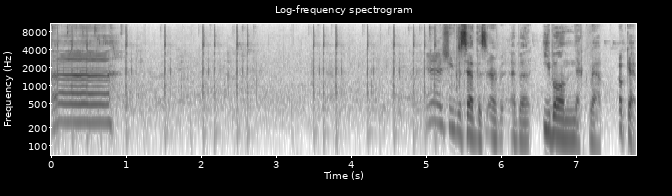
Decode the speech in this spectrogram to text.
Uh, yeah, she can just have this Ebon neck wrap. Okay.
